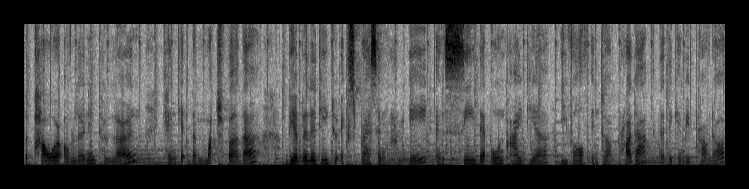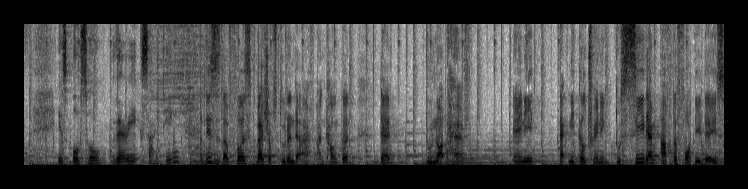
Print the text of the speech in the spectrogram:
the power of learning to learn can get them much further the ability to express and create and see their own idea evolve into a product that they can be proud of is also very exciting. This is the first batch of students that I've encountered that do not have any technical training. To see them after 40 days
